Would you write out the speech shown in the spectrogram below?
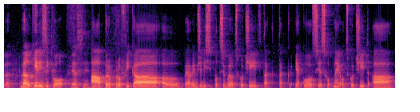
velký riziko. Jasně. A pro profika, uh, já vím, že když si potřebuje odskočit, tak, tak jako si je schopný odskočit a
